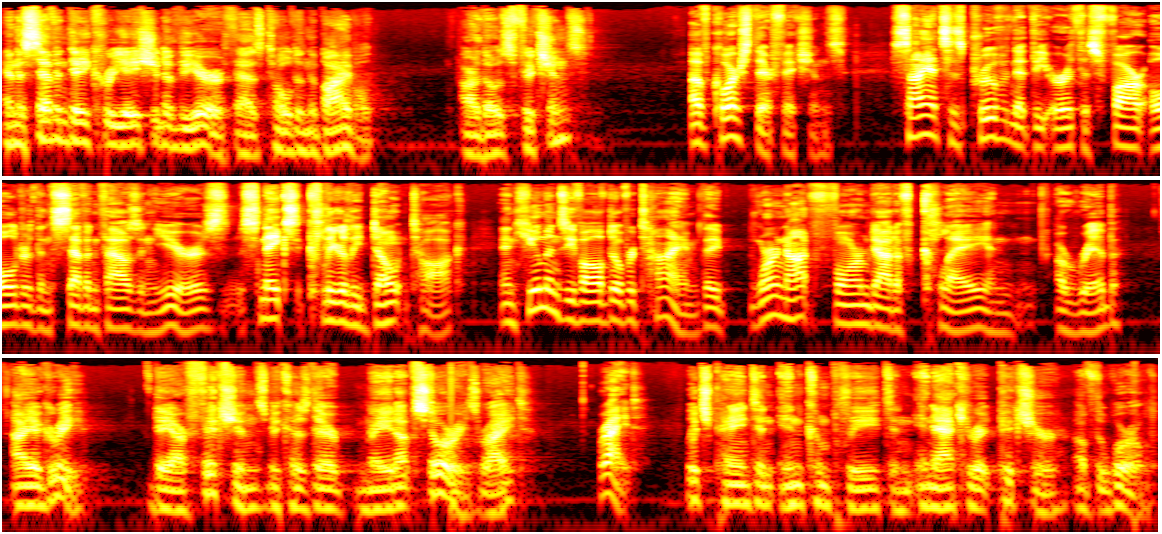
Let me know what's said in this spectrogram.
and the seven day creation of the earth as told in the Bible? Are those fictions? Of course they're fictions. Science has proven that the Earth is far older than 7,000 years. Snakes clearly don't talk. And humans evolved over time. They were not formed out of clay and a rib. I agree. They are fictions because they're made up stories, right? Right. Which paint an incomplete and inaccurate picture of the world.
